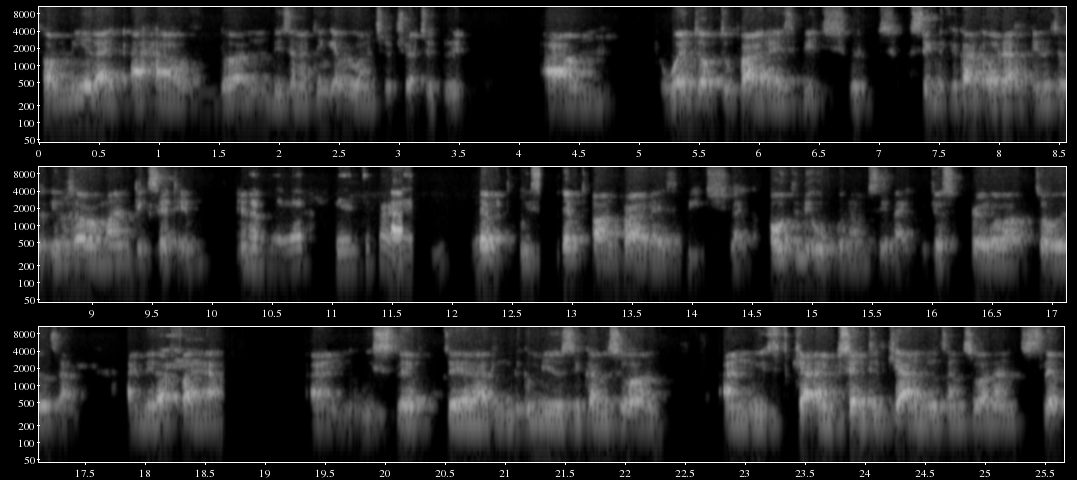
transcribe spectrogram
For me, like I have done this, and I think everyone should try to do it. Um, went up to Paradise Beach with significant other. It was a, it was a romantic setting. You know? I've never been to Paradise Beach. Slept, we slept on Paradise Beach, like out in the open. I'm saying, like we just spread our towels and I made a fire and we slept there, had the music and so on. And we scented candles and so on and slept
